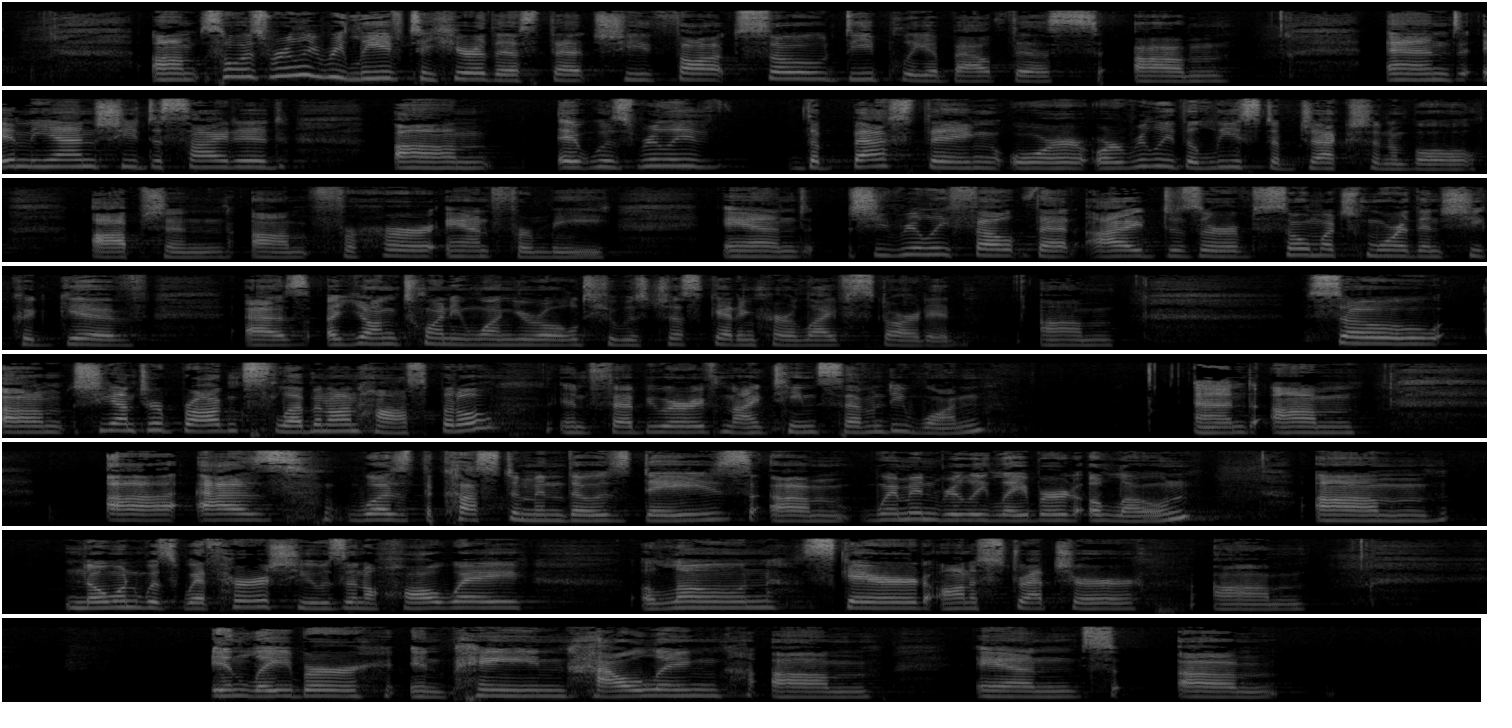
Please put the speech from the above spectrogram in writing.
Um, so I was really relieved to hear this, that she thought so deeply about this. Um, and in the end, she decided um, it was really the best thing or, or really the least objectionable option um, for her and for me. And she really felt that I deserved so much more than she could give as a young 21 year old who was just getting her life started. Um, so um, she entered Bronx Lebanon Hospital in February of 1971. And um, uh, as was the custom in those days, um, women really labored alone. Um, no one was with her. She was in a hallway alone, scared, on a stretcher, um, in labor, in pain, howling. Um, and um,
